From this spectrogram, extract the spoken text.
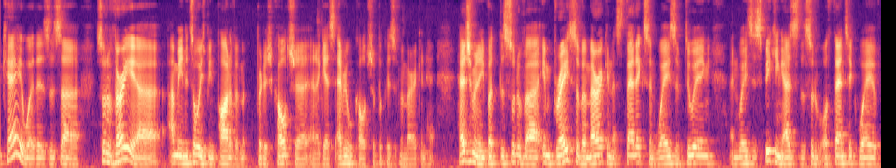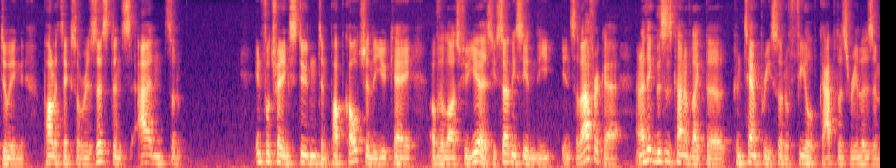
UK, where there's this uh, sort of very, uh, I mean, it's always been part of British culture, and I guess every culture because of American he- hegemony, but the sort of uh, embrace of American aesthetics and ways of doing and ways of speaking as the sort of authentic way of doing politics or resistance and sort of infiltrating student and pop culture in the UK over the last few years. You certainly see in the in South Africa, and I think this is kind of like the contemporary sort of feel of capitalist realism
